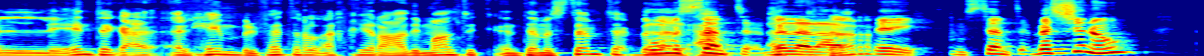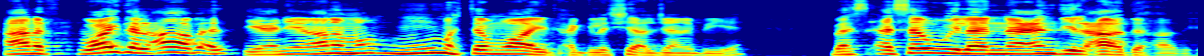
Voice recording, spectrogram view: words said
اللي انت قاعد الحين بالفترة الأخيرة هذه مالتك انت مستمتع بالألعاب ومستمتع بالألعاب؟ اي مستمتع. بس شنو؟ أنا وايد ألعاب يعني أنا مو- مهتم وايد حق الأشياء الجانبية بس أسوي لأن عندي العادة هذه.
